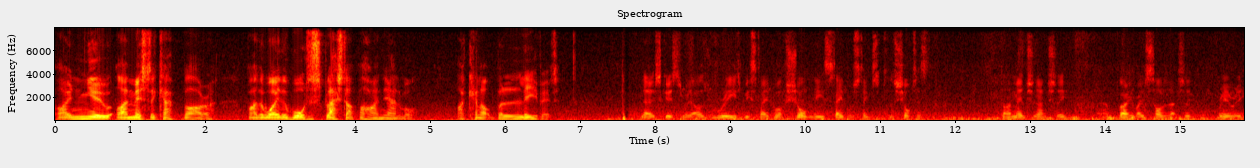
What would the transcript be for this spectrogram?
I knew I missed a capybara by the way the water splashed up behind the animal. I cannot believe it. No excuse really, I was reasonably stable. I've shortened these stable sticks to the shortest dimension actually. And very, very solid actually. Really, really,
